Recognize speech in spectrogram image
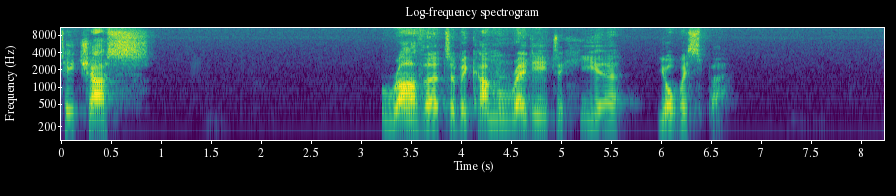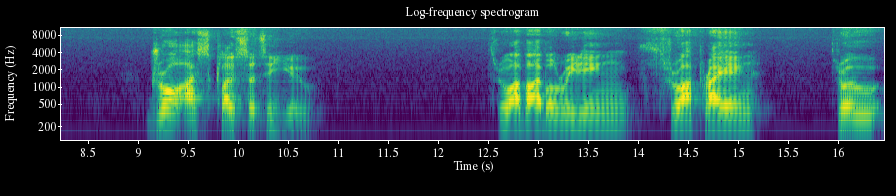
Teach us rather to become ready to hear your whisper. Draw us closer to you through our Bible reading, through our praying, through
